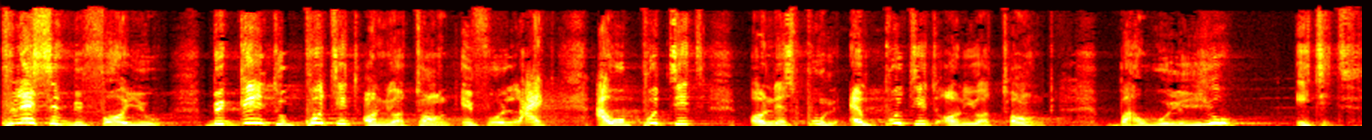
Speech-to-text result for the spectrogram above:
place it before you, begin to put it on your tongue. If you like, I will put it on the spoon and put it on your tongue. But will you eat it?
